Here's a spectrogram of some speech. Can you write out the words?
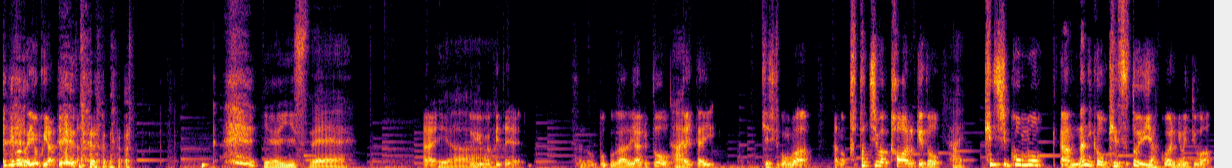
ていうことはよくやってました。いやいいっすねはいいやーというわけでその僕がやるとはい。大体消しゴムはあの形は変わるけどはい。消しゴムをあの何かを消すという役割においては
